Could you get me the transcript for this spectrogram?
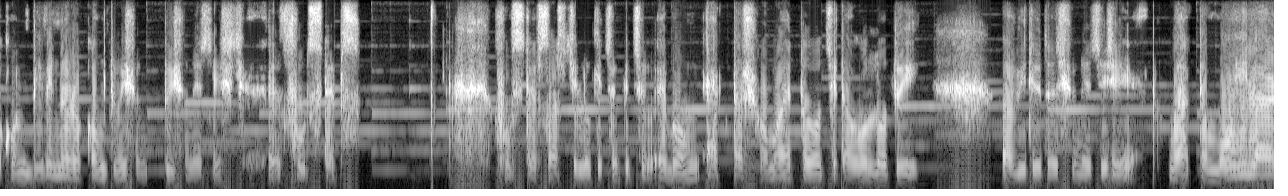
তখন বিভিন্ন রকম তুমি তুই শুনেছিস ফুড স্টেপস ফুড স্টেপস আসছিল কিছু কিছু, এবং একটা সময় তো যেটা হলো, তুই ভিডিওতে শুনেছিস একটা মহিলার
